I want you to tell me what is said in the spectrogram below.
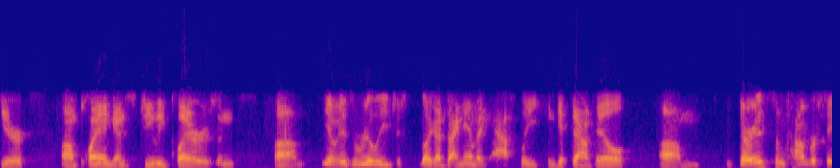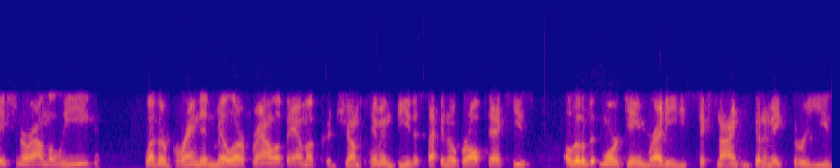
here, um, playing against G League players, and um, you know, is really just like a dynamic athlete. Can get downhill. Um, there is some conversation around the league whether Brandon Miller from Alabama could jump him and be the second overall pick. He's a little bit more game ready. He's six nine. He's going to make threes.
